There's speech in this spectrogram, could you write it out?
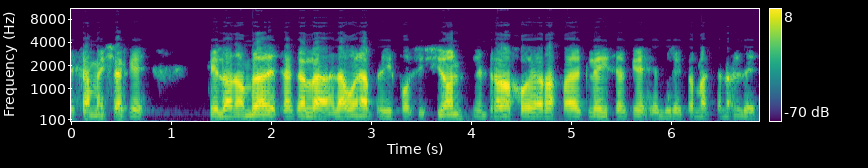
déjame ya que, que lo nombra, destacar la, la buena predisposición y el trabajo de Rafael Kleiser, que es el director nacional de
